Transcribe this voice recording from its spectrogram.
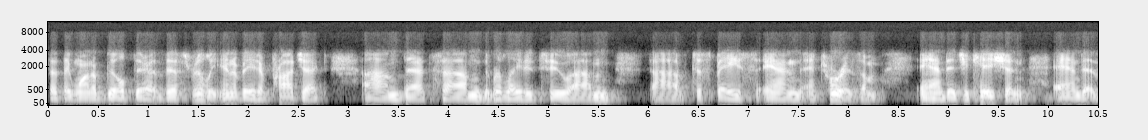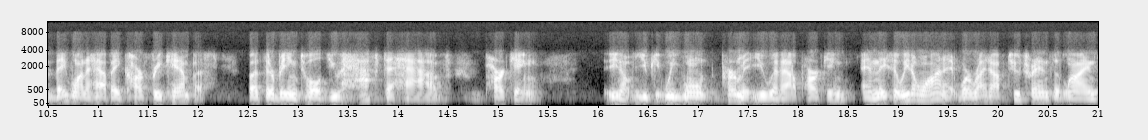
that they want to build their this really innovative project um, that's um, related to um, uh, to space and and tourism and education, and they want to have a car-free campus, but they're being told you have to have parking you know, you, we won't permit you without parking. And they said, we don't want it. We're right off two transit lines.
